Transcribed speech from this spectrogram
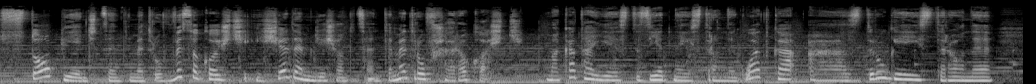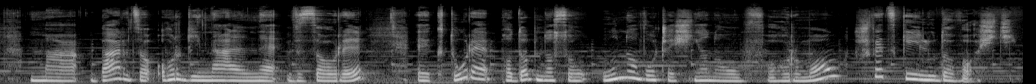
105 cm wysokości i 70 cm szerokości. Makata jest z jednej strony gładka, a z drugiej strony ma bardzo oryginalne wzory, y, które podobno są unowocześnioną formą szwedzkiej ludowości.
